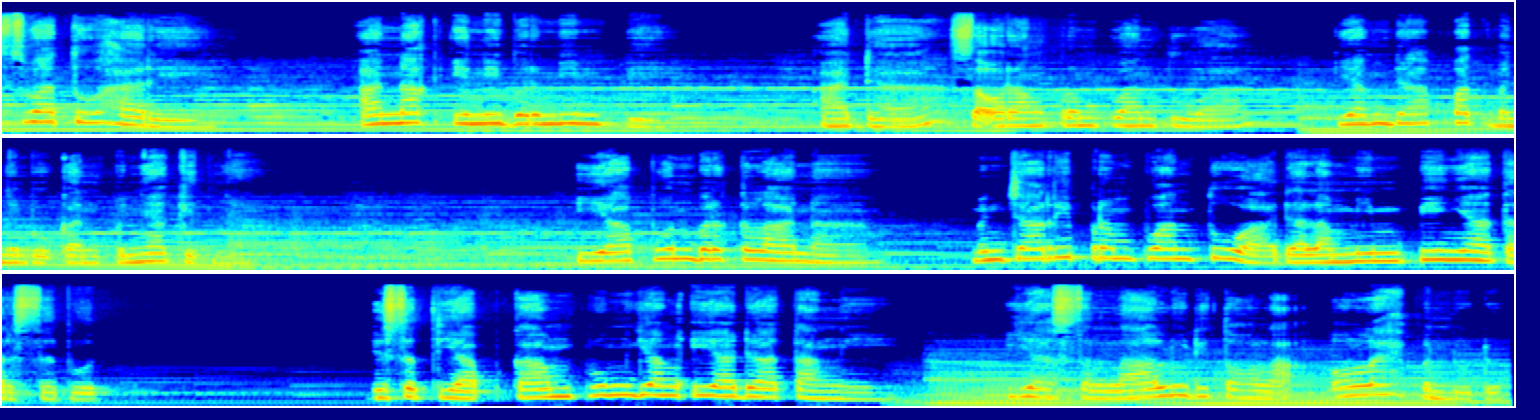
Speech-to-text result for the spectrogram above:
Suatu hari, Anak ini bermimpi ada seorang perempuan tua yang dapat menyembuhkan penyakitnya. Ia pun berkelana mencari perempuan tua dalam mimpinya tersebut. Di setiap kampung yang ia datangi, ia selalu ditolak oleh penduduk.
